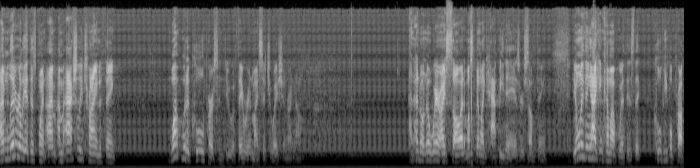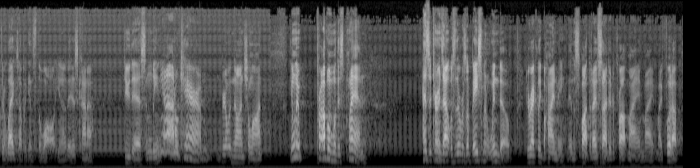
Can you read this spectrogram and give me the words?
I'm literally at this point, I'm, I'm actually trying to think, what would a cool person do if they were in my situation right now? And I don't know where I saw it. It must have been like Happy Days or something. The only thing I can come up with is that cool people prop their legs up against the wall. You know, they just kind of do this and lean. Yeah, I don't care. I'm really nonchalant. The only problem with this plan, as it turns out, was there was a basement window directly behind me in the spot that I decided to prop my, my, my foot up.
